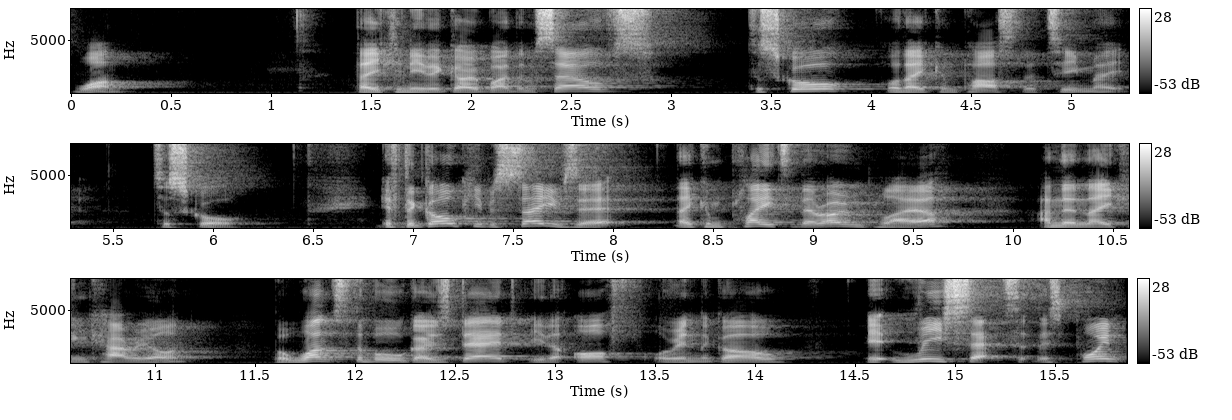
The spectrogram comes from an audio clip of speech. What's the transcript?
one. They can either go by themselves to score, or they can pass to the teammate to score. If the goalkeeper saves it, they can play to their own player, and then they can carry on. But once the ball goes dead, either off or in the goal, it resets at this point,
